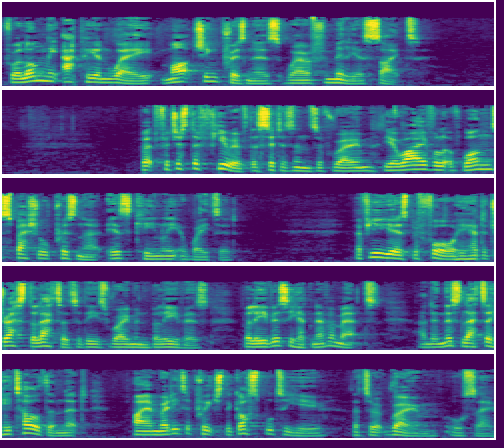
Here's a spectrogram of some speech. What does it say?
For along the Appian Way, marching prisoners were a familiar sight. But for just a few of the citizens of Rome, the arrival of one special prisoner is keenly awaited. A few years before, he had addressed a letter to these Roman believers, believers he had never met, and in this letter he told them that I am ready to preach the gospel to you that are at Rome also.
